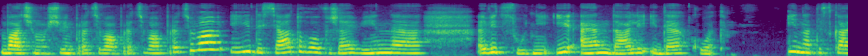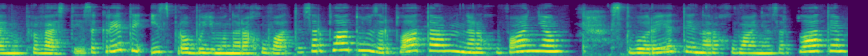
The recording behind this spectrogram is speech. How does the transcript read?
Бачимо, що він працював, працював, працював, і 10-го вже він е, відсутній. І N далі йде код. І натискаємо Провести і закрити, і спробуємо нарахувати зарплату, зарплата, нарахування, створити, нарахування зарплати.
